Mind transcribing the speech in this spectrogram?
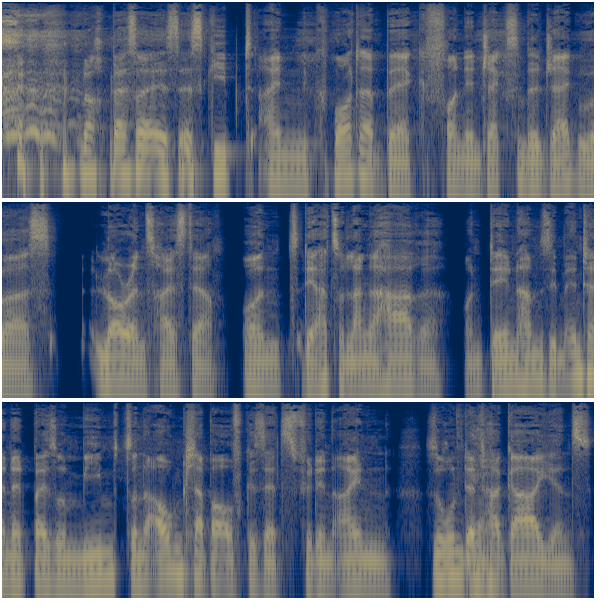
Noch besser ist, es gibt einen Quarterback von den Jacksonville Jaguars. Lawrence heißt er. Und der hat so lange Haare. Und den haben sie im Internet bei so einem Meme so eine Augenklappe aufgesetzt für den einen Sohn der Ja. Targaryens.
